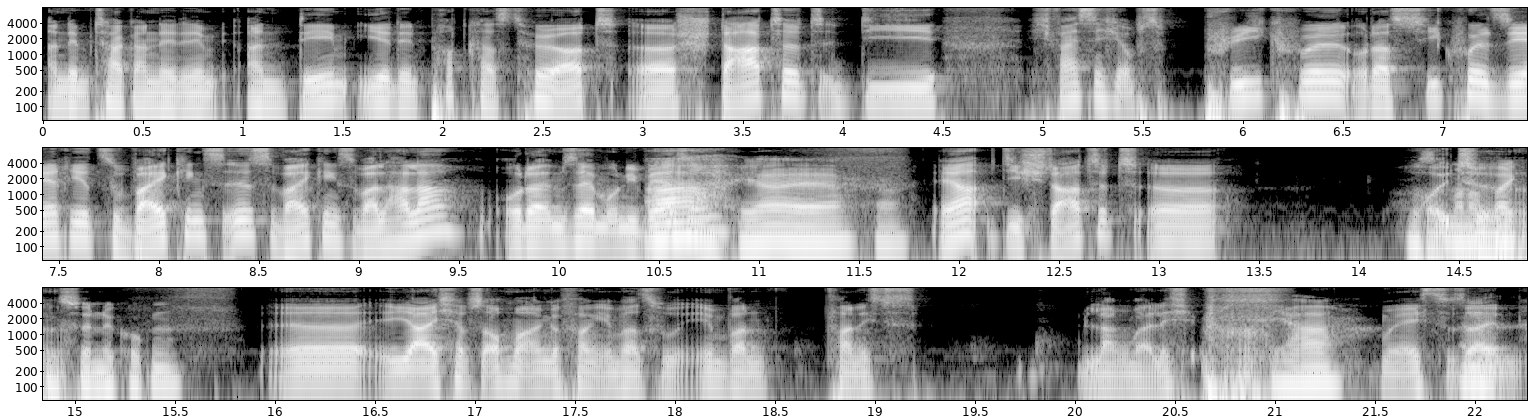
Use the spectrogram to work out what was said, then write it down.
an dem Tag, an dem, an dem ihr den Podcast hört, äh, startet die, ich weiß nicht, ob es Prequel oder Sequel-Serie zu Vikings ist, Vikings Valhalla oder im selben Universum. Ah, ja, ja, ja. Ja, die startet, äh, Muss Heute. noch Vikings zu Ende gucken. äh, ja, ich habe es auch mal angefangen, irgendwann, zu, irgendwann fand ich es langweilig, Ja, um ehrlich zu sein.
